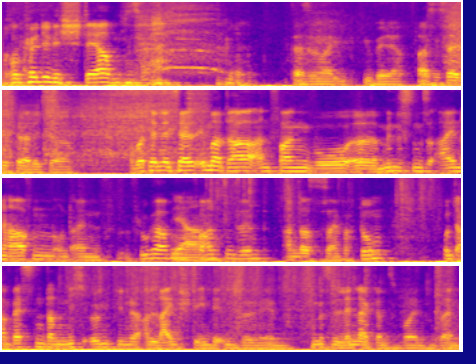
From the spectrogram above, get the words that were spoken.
warum könnt ihr nicht sterben? das ist immer übel Fuck. Das ist sehr gefährlich, ja. Aber tendenziell immer da anfangen, wo äh, mindestens ein Hafen und ein Flughafen Ja. vorhanden sind. Anders ist einfach dumm. Und am besten dann nicht irgendwie eine alleinstehende Insel nehmen. Es müssen Ländergrenzen vorhanden sein.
